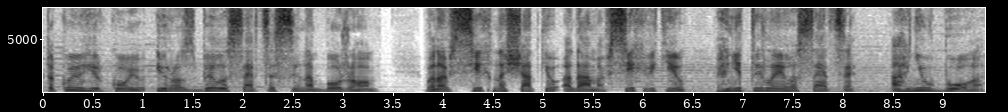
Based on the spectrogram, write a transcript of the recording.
такою гіркою і розбило серце Сина Божого. Вина всіх нащадків Адама, всіх віків гнітила його серце, а гнів Бога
